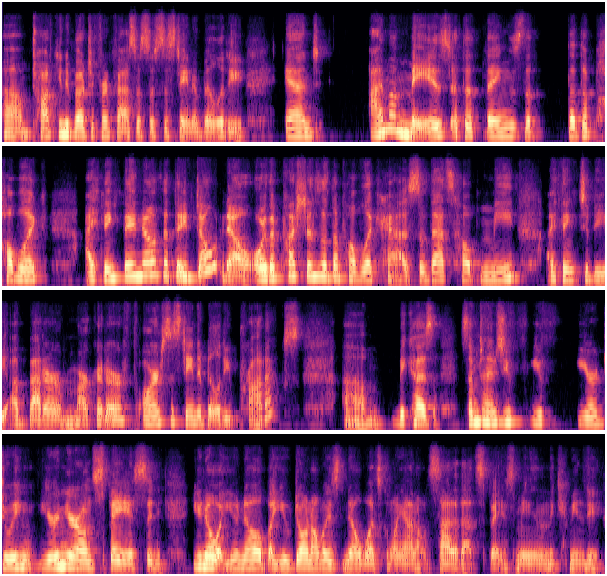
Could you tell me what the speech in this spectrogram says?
um, talking about different facets of sustainability. And I'm amazed at the things that that the public i think they know that they don't know or the questions that the public has. So that's helped me i think to be a better marketer for sustainability products. Um, because sometimes you you you're doing you're in your own space and you know what you know but you don't always know what's going on outside of that space meaning in the community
